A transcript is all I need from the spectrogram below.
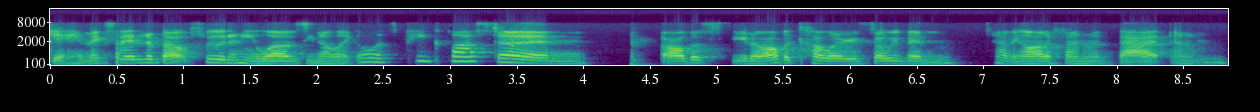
get him excited about food and he loves you know like oh it's pink pasta and all this you know all the colors. So we've been having a lot of fun with that um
